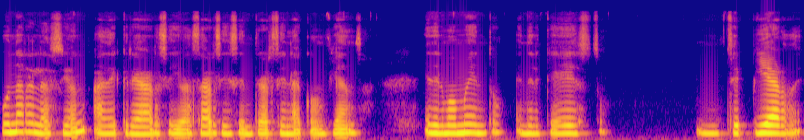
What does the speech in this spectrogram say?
Una relación ha de crearse y basarse y centrarse en la confianza. En el momento en el que esto mm, se pierde,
